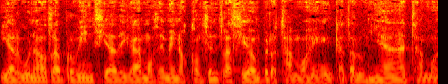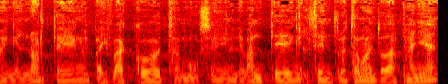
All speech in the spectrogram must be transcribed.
y alguna otra provincia, digamos, de menos concentración, pero estamos en Cataluña, estamos en el norte, en el País Vasco, estamos en Levante, en el centro, estamos en toda España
